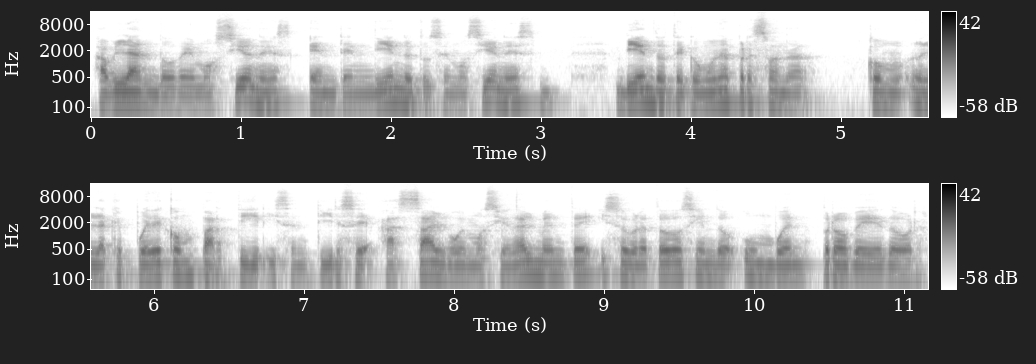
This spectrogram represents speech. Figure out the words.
Hablando de emociones, entendiendo tus emociones, viéndote como una persona en la que puede compartir y sentirse a salvo emocionalmente y sobre todo siendo un buen proveedor.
